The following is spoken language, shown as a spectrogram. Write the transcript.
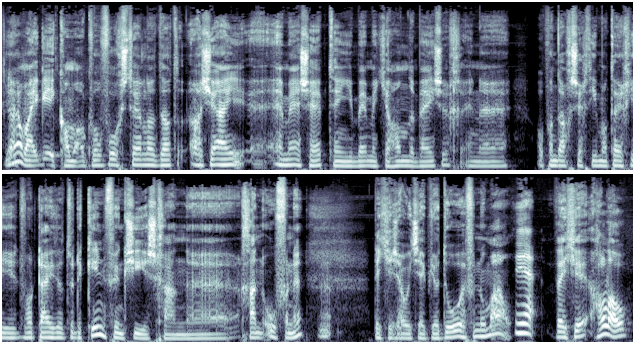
Ja, maar ik, ik kan me ook wel voorstellen dat als jij eh, MS hebt en je bent met je handen bezig en eh, op een dag zegt iemand tegen je, het wordt tijd dat we de kinfunctie eens gaan, eh, gaan oefenen. Ja. Dat je zoiets hebt, joh, doe even normaal. Ja, Weet je, hallo,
